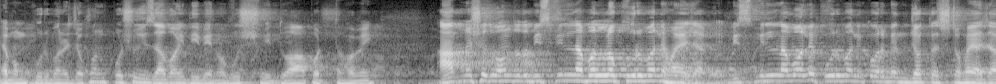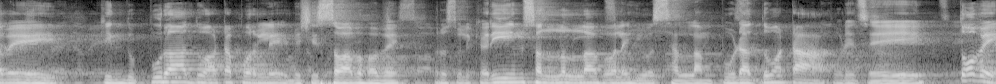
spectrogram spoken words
এবং কুরবানি যখন পশুই জাবাই দিবেন অবশ্যই দোয়া পড়তে হবে। আপনি শুধু অন্তত বিসমিল্লা বললেও কুরবানি হয়ে যাবে। বিসমিল্লা বলে কুরবানি করবেন যথেষ্ট হয়ে যাবে। কিন্তু পুরা দোয়াটা পড়লে বেশি সওয়াব হবে। রসুল করিম সাল্লাহ আলহি ওসাল্লাম পুরা দোয়াটা পড়েছে। তবে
